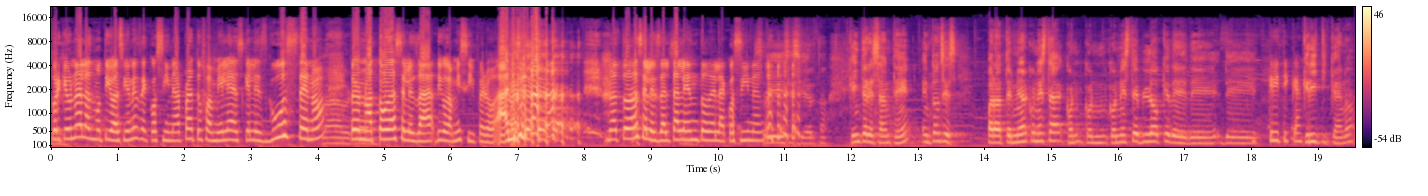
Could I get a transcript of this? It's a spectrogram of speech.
porque una de las motivaciones de cocinar para tu familia es que les guste, ¿no? pero no a todas se les da, digo, a mí sí, pero ah, no a todas todas se les da el talento de la cocina. Sí, sí, es cierto. Qué interesante, ¿eh? Entonces, para terminar con, esta, con, este bloque de, Crítica. Crítica, ¿no?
